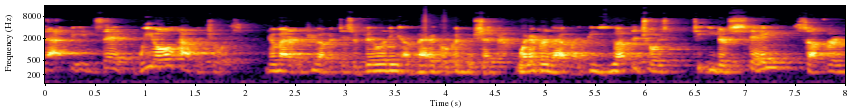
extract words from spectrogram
that being said, we all have the choice. No matter if you have a disability, a medical condition, whatever that might be, you have the choice to either stay suffering,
